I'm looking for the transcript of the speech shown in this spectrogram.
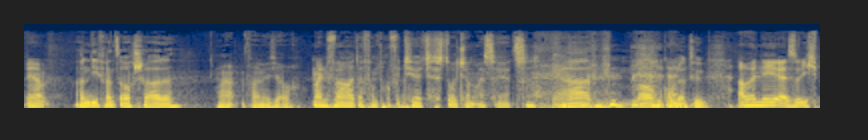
Ja, Andi fand's auch schade. Ja, fand ich auch. mein Fahrer hat davon profitiert, ist deutscher Meister jetzt. Ja, war auch ein cooler Ja. Typ. Aber nee, also ich,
